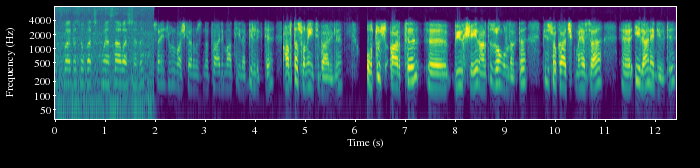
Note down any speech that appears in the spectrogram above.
itibariyle sokağa çıkma yasağı başladı. Sayın Cumhurbaşkanımızın da talimatıyla birlikte hafta sonu itibariyle 30 artı e, Büyükşehir artı Zonguldak'ta bir sokağa çıkma yasağı e, ilan edildi.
